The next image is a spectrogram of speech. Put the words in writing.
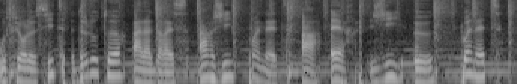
ou sur le site de l'auteur à l'adresse arj.net, a r j e.net.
